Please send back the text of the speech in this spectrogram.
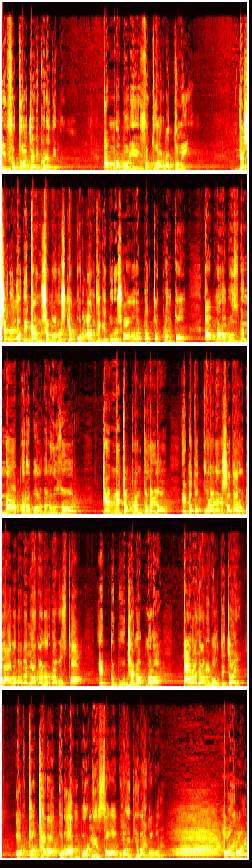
এই ফতুয়া জারি করে দিল। আমরা বলি এই ফতুয়ার মাধ্যমে দেশের অধিকাংশ মানুষকে কোরআন থেকে দূরে সরানোর একটা চক্রান্ত। আপনারা বুঝবেন না, আপনারা বলবেন, হুজুর, কেমনে চক্রান্ত হইল? এটা তো কোরআনের সাথে আরও ভালোভাবে লাগানোর ব্যবস্থা। একটু বুঝেন আপনারা। তার আগে আমি বলতে চাই, অর্থ ছাড়া কোরআন পড়লে সওয়াব হয় কি হয় না বলে হয় হয়।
